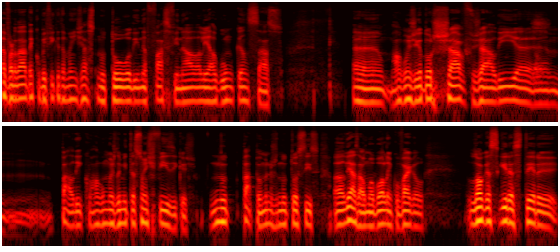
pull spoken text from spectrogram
a verdade é que o Benfica também já se notou ali na fase final ali algum cansaço. Ahm, alguns jogadores-chave já ali, ahm, pá, ali com algumas limitações físicas. No- pá, pelo menos notou-se isso. Aliás, há uma bola em que o Weigl, logo a seguir a se ter, eh,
